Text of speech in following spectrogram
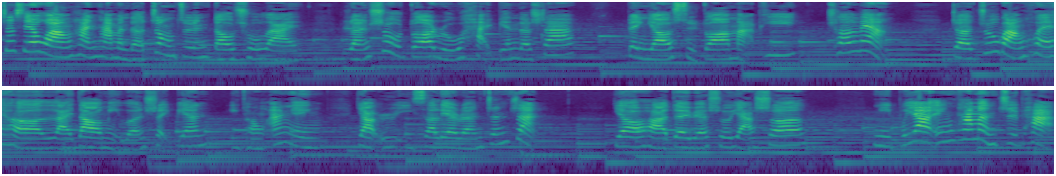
这些王和他们的众军都出来，人数多如海边的沙。并有许多马匹、车辆。这诸王会合，来到米伦水边，一同安营，要与以色列人争战。耶和华对约书亚说：“你不要因他们惧怕。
